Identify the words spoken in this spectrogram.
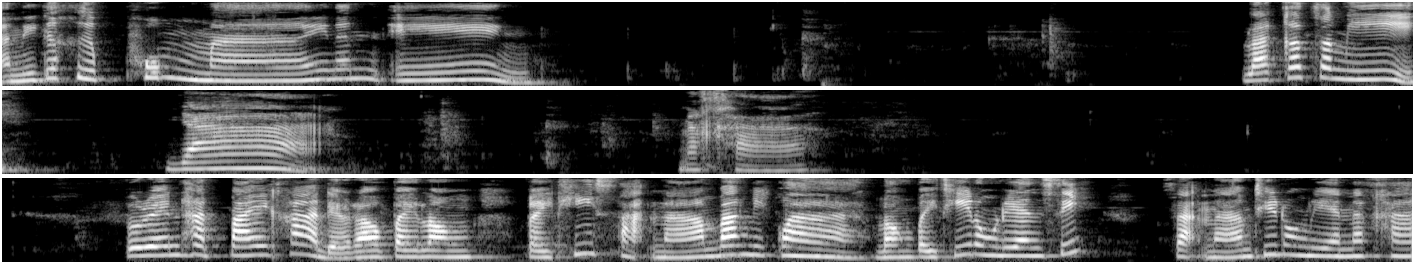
อันนี้ก็คือพุ่มไม้นั่นเอง แล้วก็จะมีหญ้า นะคะ บริเวณถัดไปค่ะ เดี๋ยวเราไปลองไปที่สระน้ำบ้างดีกว่า ลองไปที่โรงเรียนสิสระน้ำที่โรงเรียนนะคะ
